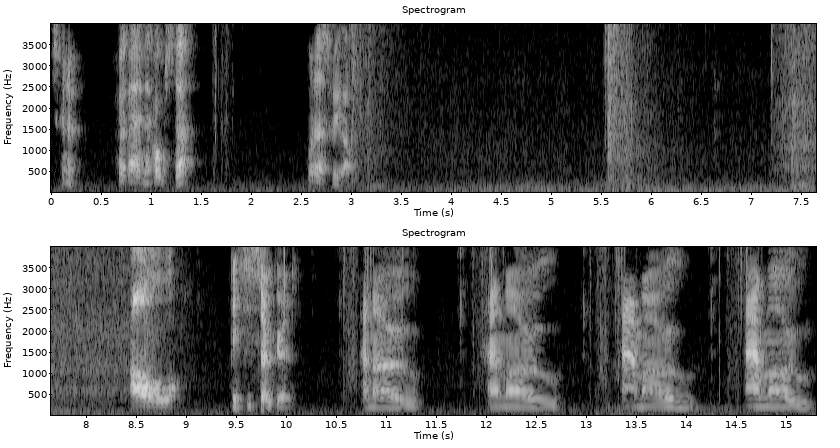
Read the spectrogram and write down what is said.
just gonna put that in the holster. What else we got? Oh, this is so good. Ammo, ammo, ammo, ammo.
